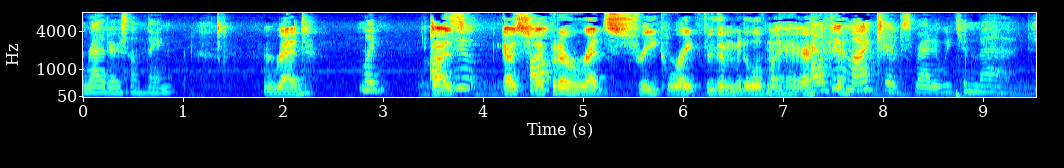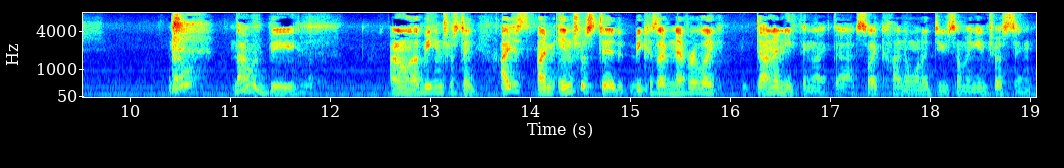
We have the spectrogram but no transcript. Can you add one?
red or something. Red, Like guys. Do, guys, should I I'll- put a red streak right through the middle of my hair? I'll do my tips red and we can match. No, that would be. I don't know. That'd be interesting. I just I'm interested because I've never like done anything like that, so I kind of want to do something interesting.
